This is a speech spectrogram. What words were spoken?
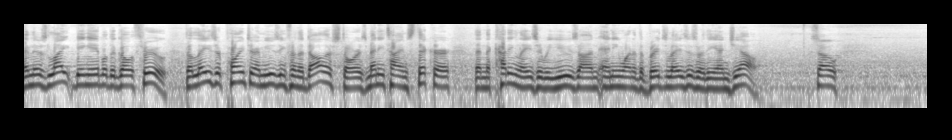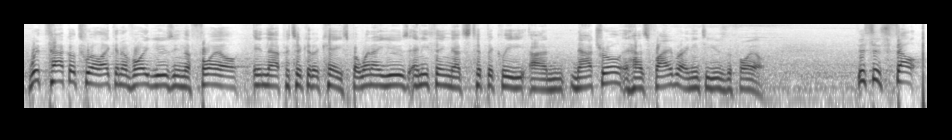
and there's light being able to go through. The laser pointer I'm using from the dollar store is many times thicker than the cutting laser we use on any one of the bridge lasers or the NGL. So with tackle twill, I can avoid using the foil in that particular case, but when I use anything that's typically uh, natural, it has fiber, I need to use the foil. This is felt.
